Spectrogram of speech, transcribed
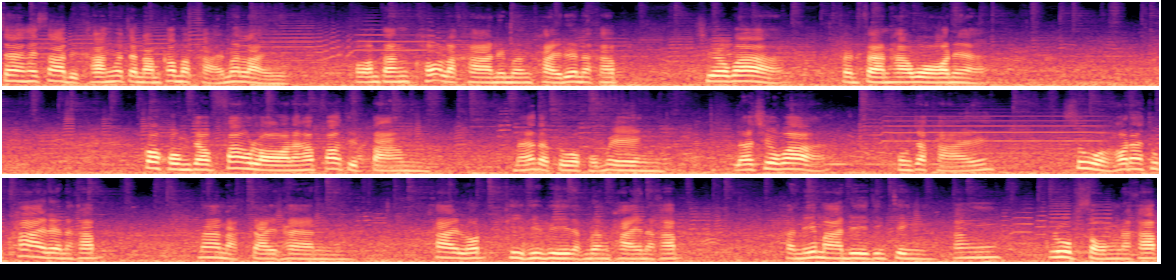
แจ้งให้ทราบอีกครั้งว่าจะนำเข้ามาขายเมื่อไหร่ พร้อมทั้งเคาะราคาในเมืองไทยด้วยนะครับ เชื่อว่าแฟนๆฮาวอเนี่ย ก็คงจะเฝ้ารอนะครับ เฝ้าติดตามแม้แต่ตัวผมเอง และเชื่อว่าคงจะขายสู้กับเขาได้ทุกค่ายเลยนะครับ น่าหนักใจแทนค่ายรถ PPV จากเมืองไทยนะครับ คันนี้มาดีจริง ๆ ทั้งรูปทรงนะครับ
